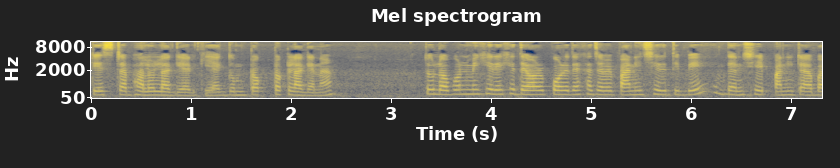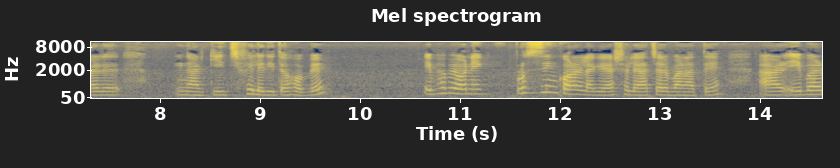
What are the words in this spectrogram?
টেস্টটা ভালো লাগে আর কি, একদম টক টক লাগে না। তো লবণ মেখে রেখে দেওয়ার পরে দেখা যাবে পানি ছেড়ে দিবে, দেন সেই পানিটা আবার আর কি ফেলে দিতে হবে। এভাবে অনেক প্রসেসিং করা লাগে আসলে আচার বানাতে। আর এবার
